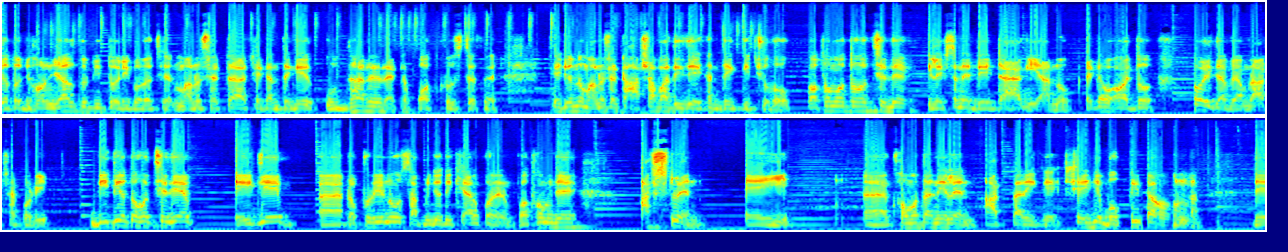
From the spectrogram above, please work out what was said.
যত ঝঞ্ঝাল তুলি তৈরি করেছেন, মানুষ একটা সেখান থেকে উদ্ধারের একটা পথ খুঁজতেছে। সেই জন্য মানুষ একটা আশাবাদী যে এখান থেকে কিছু হোক। প্রথমত হচ্ছে যে ইলেকশনের ডেটটা আগিয়ে আনুক, এটা হয়তো হয়ে যাবে আমরা আশা করি। দ্বিতীয়ত হচ্ছে যে এই যে ডক্টর ইউনুস, আপনি যদি খেয়াল করেন, প্রথম যে আসলেন এই ক্ষমতা নিলেন আট তারিখে, সেই যে বক্তৃতা না যে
